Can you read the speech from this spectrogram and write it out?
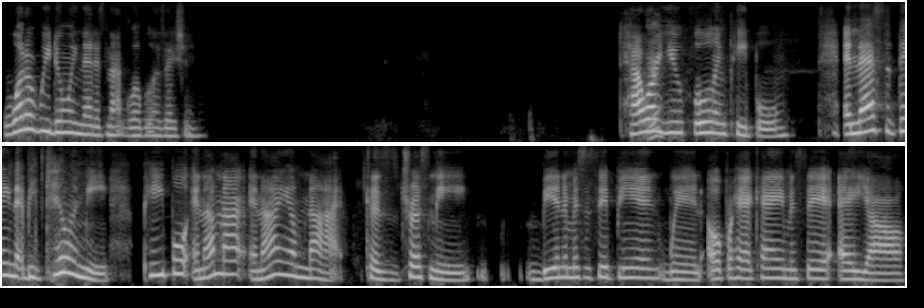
What are we doing that is not globalization? How are you fooling people? And that's the thing that be killing me. People, and I'm not, and I am not, because trust me, being a Mississippian, when Oprah had came and said, Hey, y'all,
